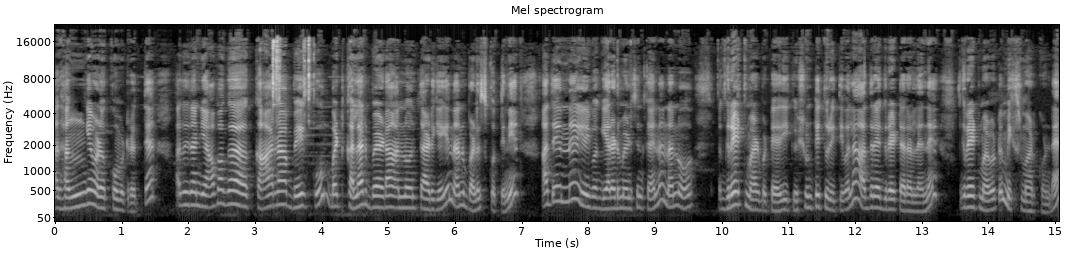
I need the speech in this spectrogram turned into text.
ಅದು ಹಾಗೆ ಒಣಗ್ಕೊಂಬಿಟ್ಟಿರುತ್ತೆ. ಅದು ನಾನು ಯಾವಾಗ ಖಾರ ಬೇಕು, ಬಟ್ ಕಲರ್ ಬೇಡ ಅನ್ನೋಂಥ ಅಡುಗೆಗೆ ನಾನು ಬಳಸ್ಕೊತೀನಿ. ಅದನ್ನೇ ಇವಾಗ ಎರಡು ಮೆಣಸಿನ್ಕಾಯಿನ ನಾನು ಗ್ರೇಟ್ ಮಾಡಿಬಿಟ್ಟೆ. ಈಗ ಶುಂಠಿ ತುರಿತೀವಲ್ಲ, ಆದರೆ ಗ್ರೇಟರಲ್ಲೇ ಗ್ರೇಟ್ ಮಾಡಿಬಿಟ್ಟು ಮಿಕ್ಸ್ ಮಾಡಿಕೊಂಡೆ.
